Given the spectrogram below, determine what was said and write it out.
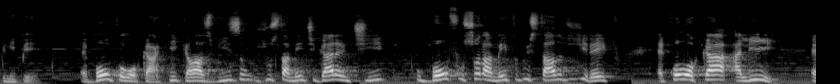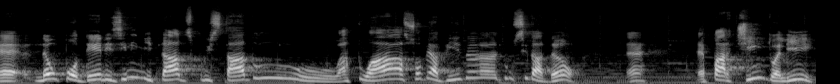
Felipe, é bom colocar aqui que elas visam justamente garantir o bom funcionamento do Estado de Direito. É colocar ali é, não poderes ilimitados para o Estado atuar sobre a vida de um cidadão, né? É partindo ali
